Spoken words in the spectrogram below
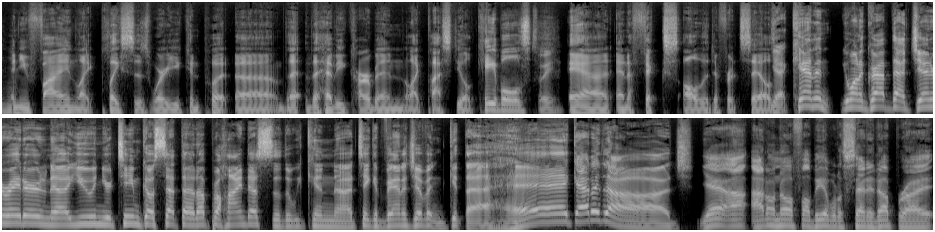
Mhm. and you find like places where you can put uh, the the heavy carbon like plasteel cables Sweet. and and affix all the different sails. Yeah, Cannon, you want to grab that generator and uh, you and your team go set that up behind us so that we can uh, take advantage of it and get the heck out of Dodge. Yeah, I, I don't know if I'll be able to set it up right.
